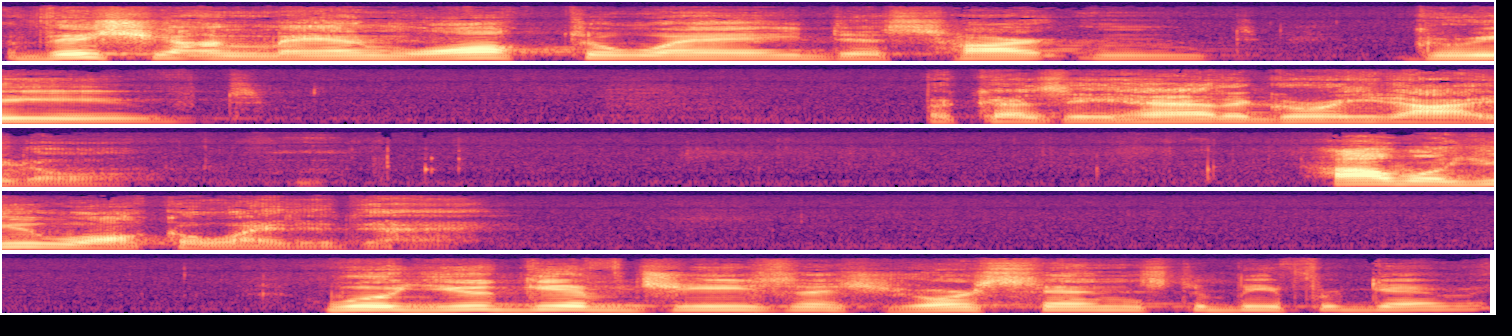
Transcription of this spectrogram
This young man walked away disheartened, grieved, because he had a great idol. How will you walk away today? Will you give Jesus your sins to be forgiven?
